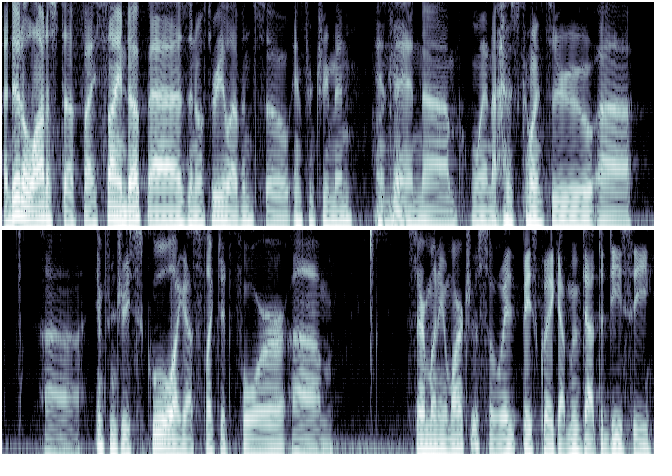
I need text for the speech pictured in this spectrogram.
I did a lot of stuff. I signed up as an 0311, so infantryman. And Okay. then um, when I was going through uh, uh, infantry school, I got selected for um, ceremonial marchers. So basically, I got moved out to DC.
